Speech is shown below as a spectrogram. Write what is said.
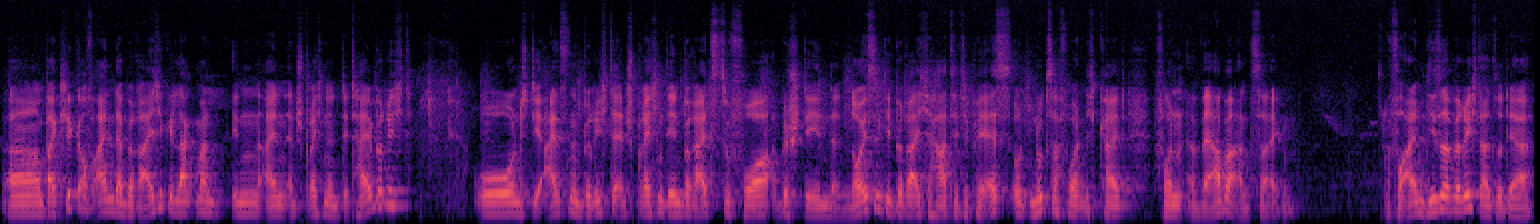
Äh, bei Klick auf einen der Bereiche gelangt man in einen entsprechenden Detailbericht und die einzelnen Berichte entsprechen den bereits zuvor bestehenden. Neu sind die Bereiche HTTPS und Nutzerfreundlichkeit von Werbeanzeigen. Vor allem dieser Bericht, also der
